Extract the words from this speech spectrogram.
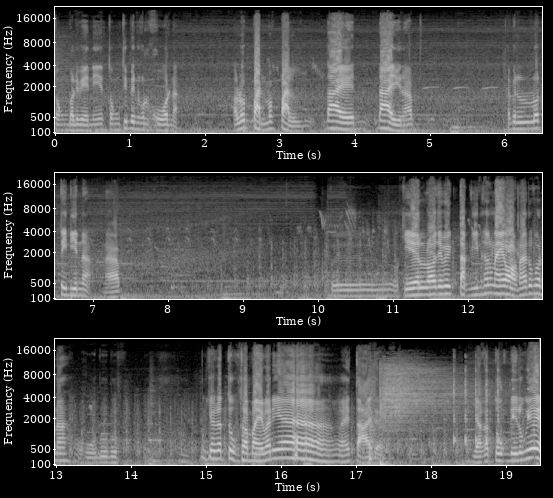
ตรงบริเวณนี้ตรงที่เป็นโคนๆอะเอารถปั่นมาปั่นได้ได้อยู่นะครับ ถ้าเป็นรถตีดินอะนะครับปึ๊บโอเคเราจะไปตักดินข้างในออกนะทุกคนนะโอ้โหดูดูมึงจะกระตุกทำไมวะเนี่ยให้ตายเถอะ อย่ากระตุกดิลูกพี่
